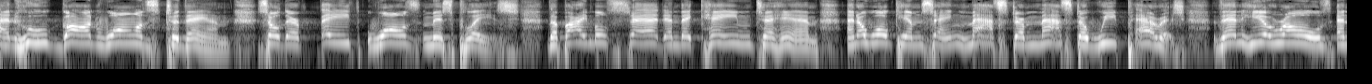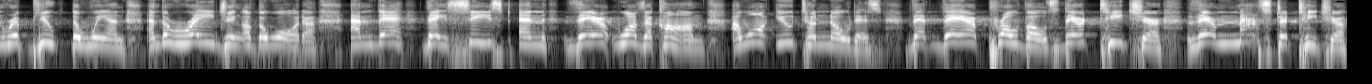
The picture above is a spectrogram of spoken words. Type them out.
and who God was to them. So their faith was misplaced. The Bible said, and they came to him and awoke him, saying, Master, Master, we perish. Then he arose and rebuked the wind and the raging of the water, and they, they ceased ceased and there was a calm. I want you to notice that their provost, their teacher, their master teacher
